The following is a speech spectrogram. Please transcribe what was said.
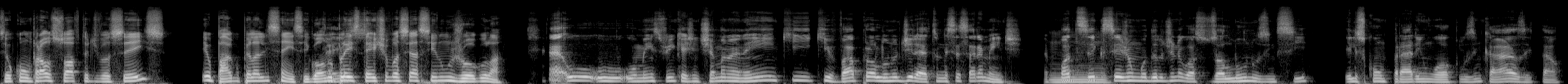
Se eu comprar o software de vocês, eu pago pela licença. Igual no É isso. PlayStation você assina um jogo lá. É, o, o, o mainstream que a gente chama não é nem que, que vá pro aluno direto necessariamente. É, Pode Hum. ser que seja um modelo de negócio. Os alunos em si, eles comprarem um óculos em casa e tal.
